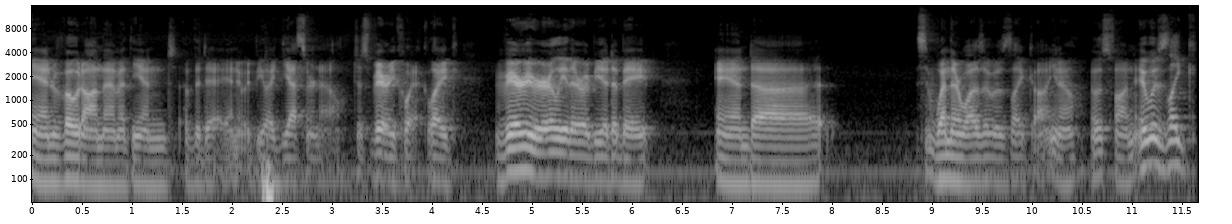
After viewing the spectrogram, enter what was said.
and vote on them at the end of the day, and it would be like yes or no, just very quick. Like very rarely there would be a debate, and uh, when there was, it was like uh, you know it was fun. It was like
